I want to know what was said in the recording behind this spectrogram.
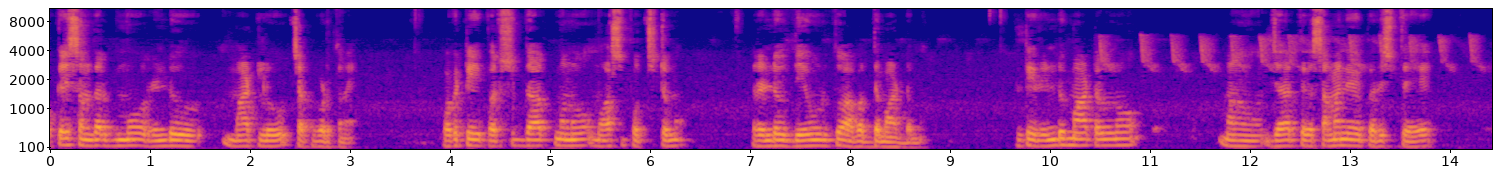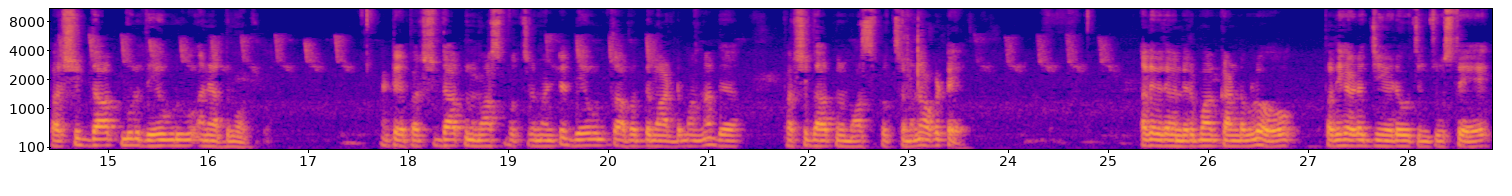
ఒకే సందర్భము రెండు మాటలు చెప్పబడుతున్నాయి. ఒకటి పరిశుద్ధాత్మను మోసపుచ్చటము రెండవ దేవునితో అబద్ధమాడము అంటే రెండు మాటలను మనం జాగ్రత్తగా సమన్వయపరిస్తే పరిశుద్ధాత్ముడు దేవుడు అని అర్థమవుతుంది. అంటే పరిశుద్ధాత్మను మోసపుచ్చడం అంటే దేవునితో అబద్ధం ఆడడం అన్న దే పరిశుద్ధాత్మను మోసపుచ్చడం అన్న ఒకటే. అదేవిధంగా నిర్మాకాండంలో పదిహేడు అధ్యాయం ఏడవ చూస్తే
